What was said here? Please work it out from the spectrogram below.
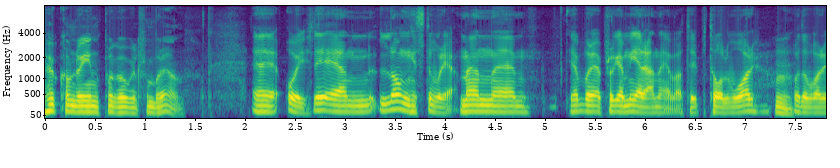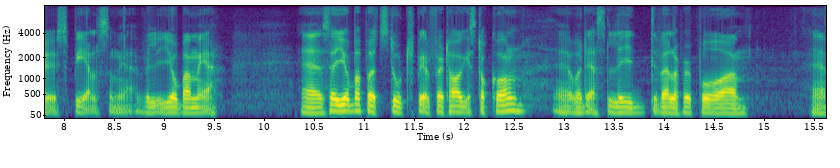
Hur kom du in på Google från början? Eh, oj, det är en lång historia. Men eh, jag började programmera när jag var typ 12 år Mm. och då var det ju spel som jag ville jobba med. Eh, så jag jobbade på ett stort spelföretag i Stockholm eh, och var deras lead developer på eh,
